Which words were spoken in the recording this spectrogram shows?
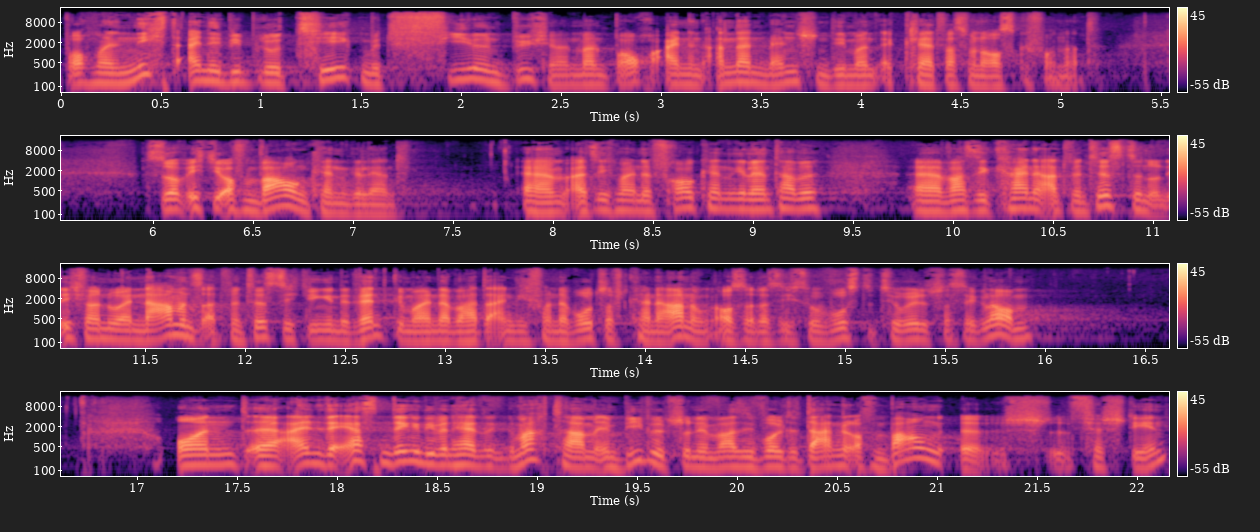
braucht man nicht eine Bibliothek mit vielen Büchern, man braucht einen anderen Menschen, dem man erklärt, was man herausgefunden hat. So habe ich die Offenbarung kennengelernt. Ähm, als ich meine Frau kennengelernt habe, äh, war sie keine Adventistin und ich war nur ein Namensadventist. Ich ging in die Adventgemeinde, aber hatte eigentlich von der Botschaft keine Ahnung, außer dass ich so wusste theoretisch, was wir glauben. Und äh, eine der ersten Dinge, die wir nachher gemacht haben im Bibelstudium, war, sie wollte Daniel Offenbarung äh, verstehen.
